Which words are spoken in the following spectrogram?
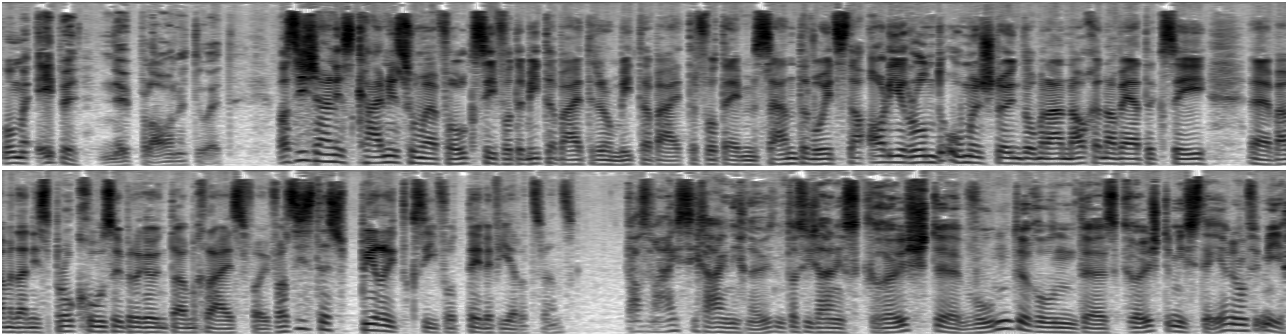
die man eben nicht planen tut. Was ist eigentlich das Geheimnis vom Erfolg der Mitarbeiterinnen und Mitarbeiter von dem Sender, wo jetzt da alle rundum stehen, wo wir auch nachher noch werden sehen, äh, wenn wir dann ins Bruckhaus übergehen, da im Kreis 5. Was ist der Spirit von Tele24? Das weiß ich eigentlich nicht. Und das ist eigentlich das grösste Wunder und äh, das grösste Mysterium für mich,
